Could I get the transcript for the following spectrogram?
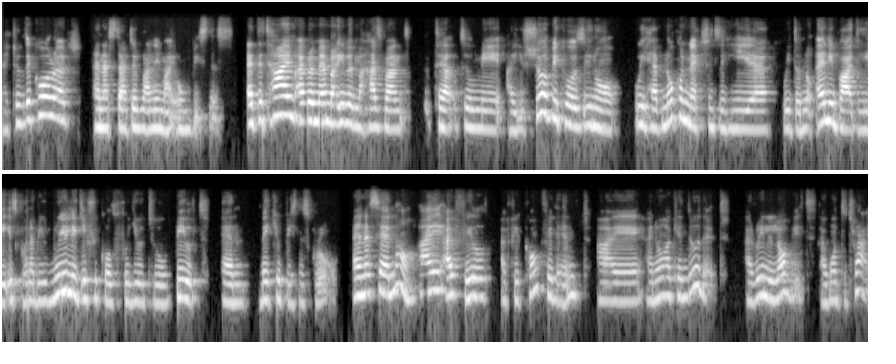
I took the courage and I started running my own business. At the time, I remember even my husband tell, tell me, Are you sure? Because, you know, we have no connections in here we don't know anybody it's going to be really difficult for you to build and make your business grow. And i said no i i feel i feel confident. I i know i can do that. I really love it. I want to try.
